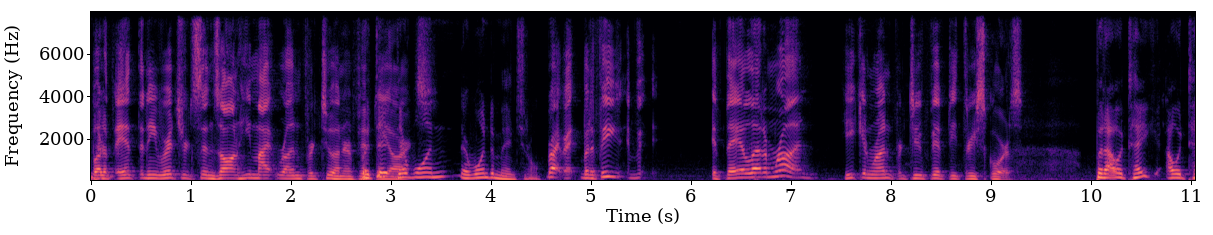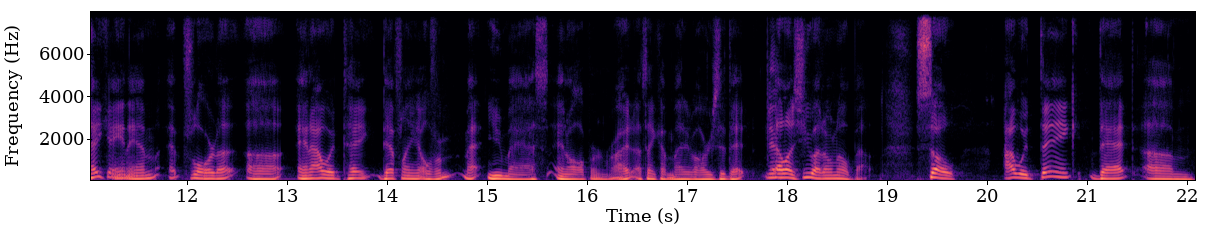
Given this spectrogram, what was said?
But if Anthony Richardson's on, he might run for 250 But they, yards. they're one they're one dimensional. Right, right. But if he if, if they let him run, he can run for 253 scores. But I would take I would take A and M at Florida, uh, and I would take definitely over UMass and Auburn. Right? I think I might have already said that. Yeah. LSU I don't know about. So I would think that um,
